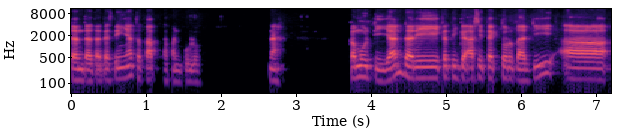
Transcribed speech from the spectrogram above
dan data testingnya tetap 80. Nah, kemudian dari ketiga arsitektur tadi uh,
